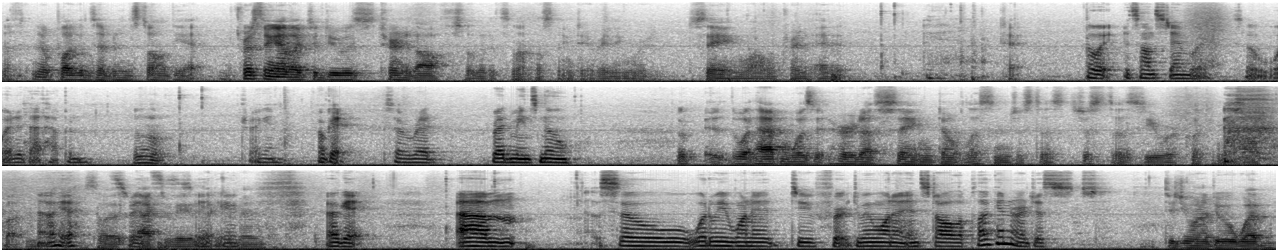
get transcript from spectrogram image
Nothing, no plugins have been installed yet. First thing I'd like to do is turn it off so that it's not listening to everything we're saying while we're trying to edit. Okay. Oh wait, it's on standby. So why did that happen? I don't know. Try again. Okay, so red. Red means no. What happened was it heard us saying "Don't listen" just as just as you were clicking the off button. Oh yeah. So it right, activated right that here. command. Okay. Um, so what do we want to do for? Do we want to install a plugin or just? Did you want to do a web?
